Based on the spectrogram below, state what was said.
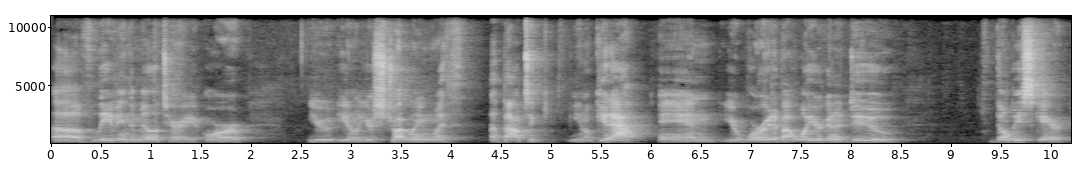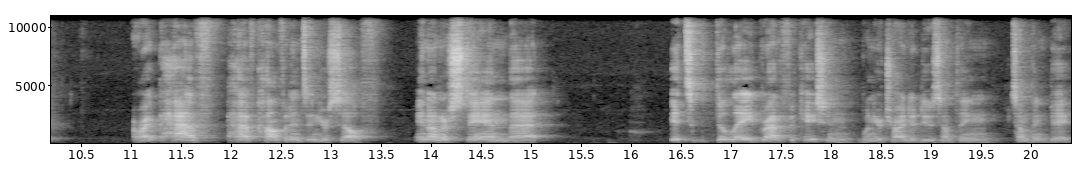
of leaving the military or you you know you're struggling with about to you know get out and you're worried about what you're going to do don't be scared all right? Have have confidence in yourself and understand that it's delayed gratification when you're trying to do something something big.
